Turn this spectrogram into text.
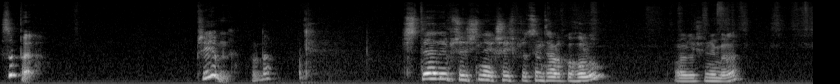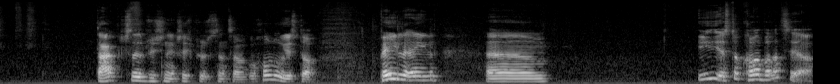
Super. Przyjemne, prawda? 4,6% alkoholu, o ile się nie mylę. Tak, 4,6% alkoholu. Jest to Pale Ale. em, I jest to kolaboracja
